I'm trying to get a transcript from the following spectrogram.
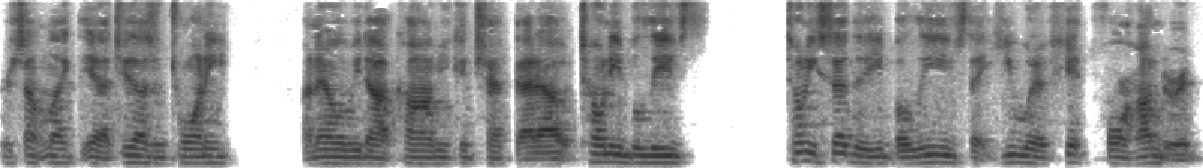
or something like that. Yeah, 2020 on MLB.com. You can check that out. Tony believes, Tony said that he believes that he would have hit 400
